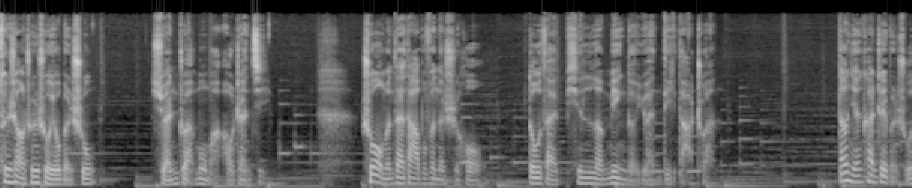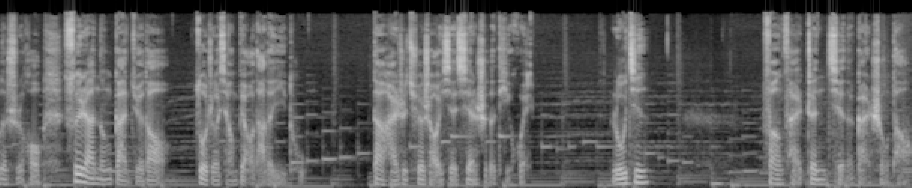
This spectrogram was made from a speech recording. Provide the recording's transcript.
村上春树有本书《旋转木马鏖战记》，说我们在大部分的时候都在拼了命的原地打转。当年看这本书的时候，虽然能感觉到作者想表达的意图，但还是缺少一些现实的体会。如今，方才真切地感受到，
